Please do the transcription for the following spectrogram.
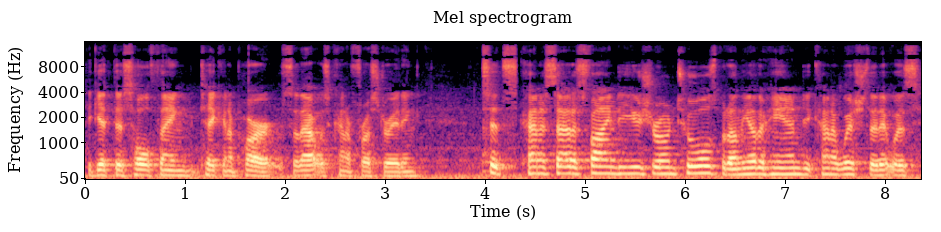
to get this whole thing taken apart. So that was kind of frustrating. It's kind of satisfying to use your own tools, but on the other hand, you kind of wish that it was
